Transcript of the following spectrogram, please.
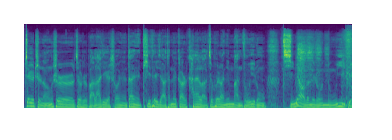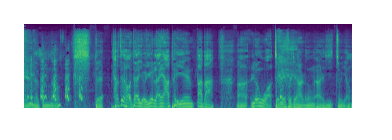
这个只能是就是把垃圾给收进去，但你踢它一脚，它那盖儿开了，就会让你满足一种奇妙的那种奴役别人的功能。对，它最好再有一个蓝牙配音“爸爸”啊，扔我，就类似这样的东西啊，就赢了。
